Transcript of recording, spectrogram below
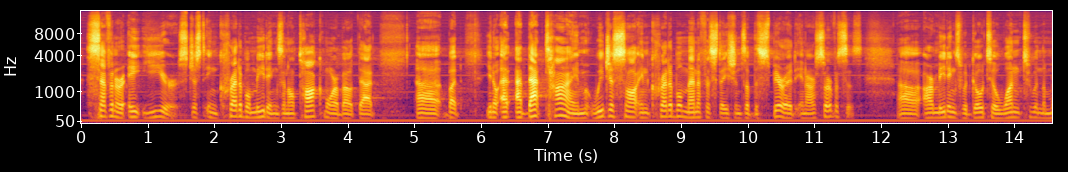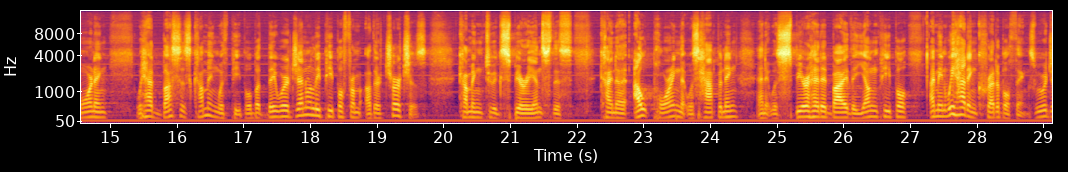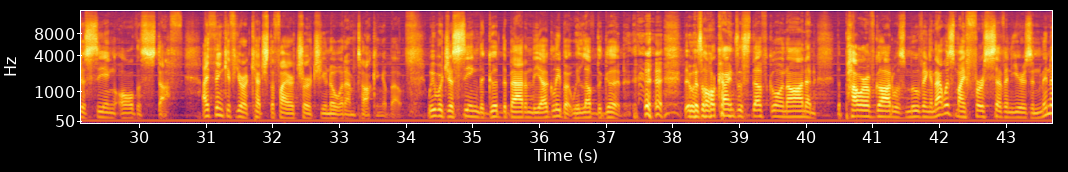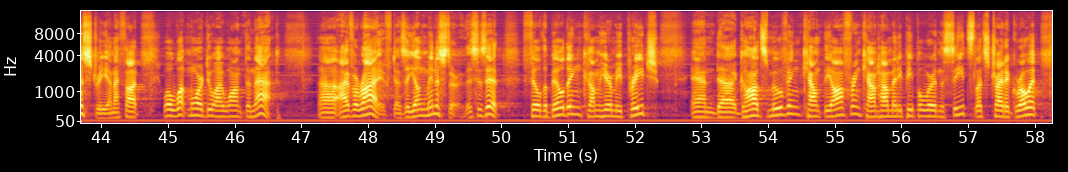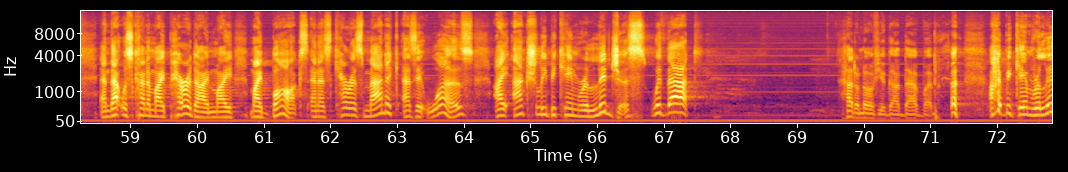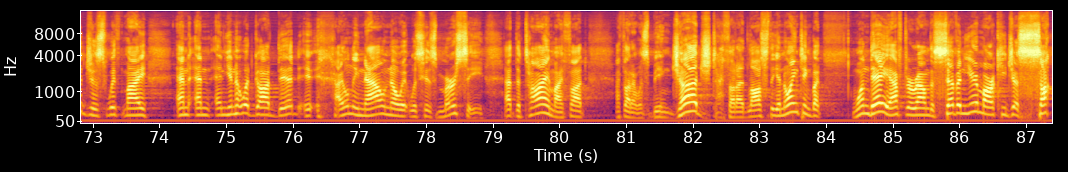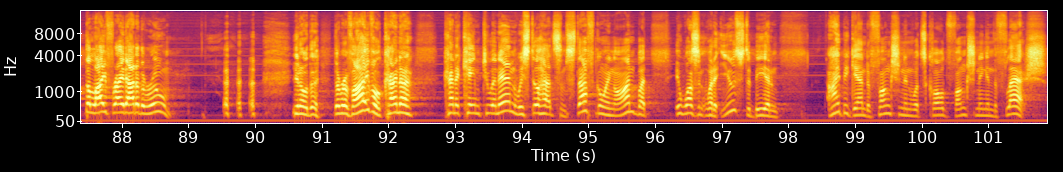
seven or eight years, just incredible meetings, and I'll talk more about that. Uh, but you know, at, at, that time, we just saw incredible manifestations of the Spirit in our services. Uh, our meetings would go till one, two in the morning. We had buses coming with people, but they were generally people from other churches coming to experience this kind of outpouring that was happening, and it was spearheaded by the young people. I mean, we had incredible things. We were just seeing all the stuff. I think if you're a Catch the Fire church, you know what I'm talking about. We were just seeing the good, the bad, and the ugly, but we loved the good. there was all kinds of stuff going on, and the power of God was moving. And that was my first seven years in ministry. And I thought, well, what more do I want than that? Uh, I've arrived as a young minister. This is it fill the building, come hear me preach. And uh, God's moving, count the offering, count how many people were in the seats, let's try to grow it. And that was kind of my paradigm, my, my box. And as charismatic as it was, I actually became religious with that. I don't know if you got that, but I became religious with my and, and, and you know what God did? It, I only now know it was His mercy. At the time, I thought, I thought I was being judged. I thought I'd lost the anointing. But one day, after around the seven year mark, He just sucked the life right out of the room. you know, the, the revival kind of kind of came to an end. We still had some stuff going on, but it wasn't what it used to be. And I began to function in what's called functioning in the flesh.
